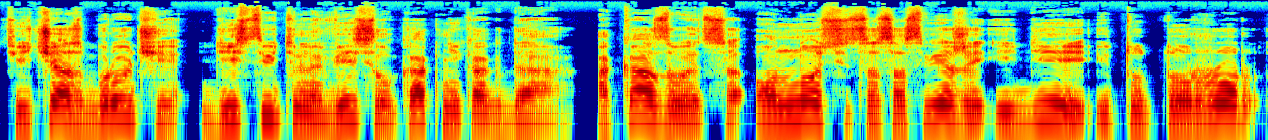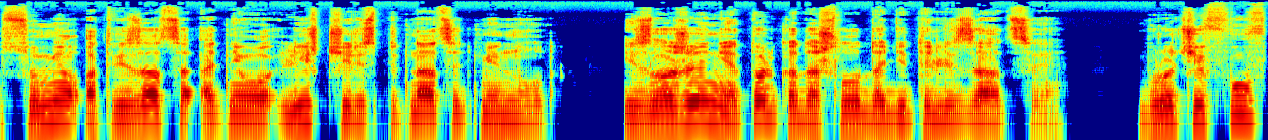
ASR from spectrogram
Сейчас Брочи действительно весел как никогда. Оказывается, он носится со свежей идеей, и Туторрор сумел отвязаться от него лишь через 15 минут. Изложение только дошло до детализации. Брочефуф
